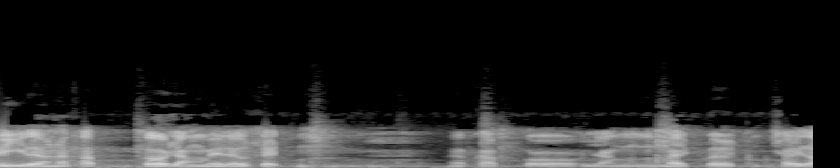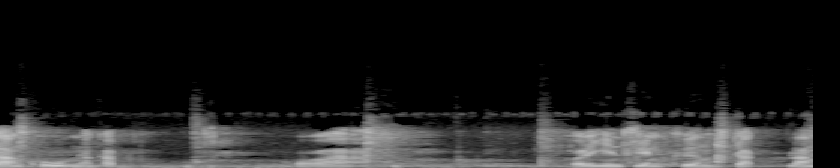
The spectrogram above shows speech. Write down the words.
ปีแล้วนะครับ ก็ยังไม่แล้วเสร็จนะครับ ก็ยังไม่เปิดใช้รางคู่นะครับ เพราะว่าก็ได้ยินเสียงเครื่องจักรรัง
